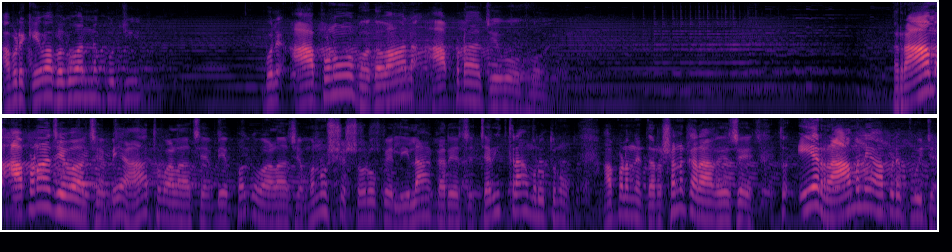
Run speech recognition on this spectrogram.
આપણે કેવા ભગવાનને પૂજીએ? બોલે, આપણો ભગવાન આપણા જેવો હોય. રામ આપણા જેવા છે, બે હાથ વાળા છે, બે પગ વાળા છે, મનુષ્ય સ્વરૂપે લીલા કરે છે, ચરિત્રામૃતનું આપણને દર્શન કરાવે છે, તો એ રામને આપણે પૂજે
